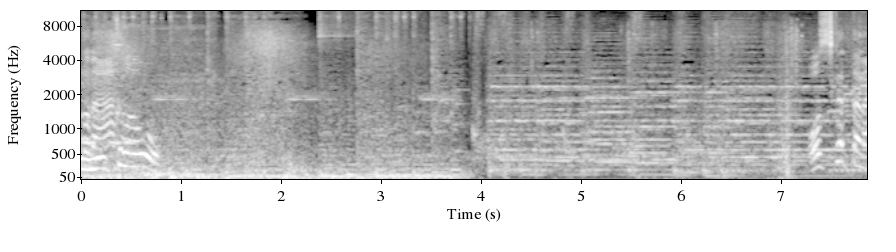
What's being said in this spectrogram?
がとうなおう惜しかったな。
